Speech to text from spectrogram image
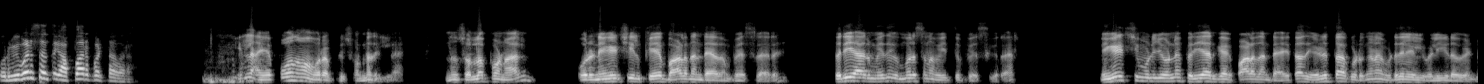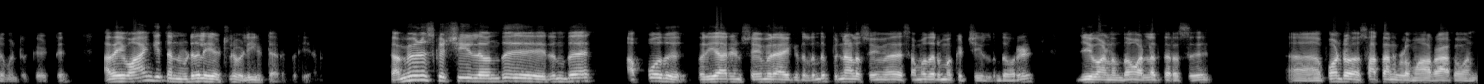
ஒரு விமர்சனத்துக்கு அப்பாற்பட்டவர்? இல்ல எப்போதும் அவர் அப்படி சொன்னது இல்ல இன்னும் சொல்ல போனால் ஒரு நிகழ்ச்சியில் கே. பாலதண்டயாதம் பேசுறாரு. பெரியார் மீது விமர்சனம் வைத்து பேசுகிறார். நிகழ்ச்சி முடிஞ்ச உடனே பெரியார் கே பாலதண்டாயத்தை அதை எழுத்தா கொடுங்க நான் விடுதலையில் வெளியிட வேண்டும் என்று கேட்டு அதை வாங்கி தன் விடுதலை ஏற்றில் வெளியிட்டார் பெரியார். கம்யூனிஸ்ட் கட்சியில வந்து இருந்த அப்போது பெரியாரின் சுயமர இயக்கத்திலிருந்து பின்னால சுயமர சமதர்ம கட்சியில் இருந்தவர்கள் ஜீவானந்தம் வல்லத்தரசு ஆஹ் போன்ற சாத்தான்குளம் ராகவன்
